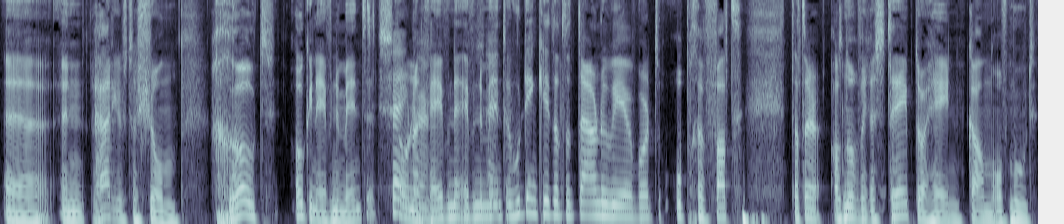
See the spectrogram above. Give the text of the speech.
Eh, een radiostation, groot, ook in evenementen, toonaangevende evenementen. Zeker. Hoe denk je dat het daar nu weer wordt opgevat dat er alsnog weer een streep doorheen kan of moet?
